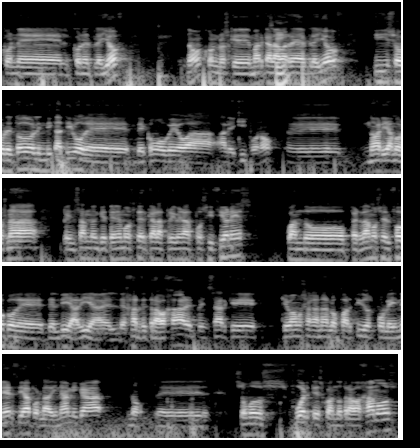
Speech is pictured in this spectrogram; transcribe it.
con el, con el playoff, ¿no? Con los que marca la barrera de playoff. y sobre todo el indicativo de, de cómo veo a- al equipo, ¿no? Eh, no haríamos nada pensando en que tenemos cerca las primeras posiciones cuando perdamos el foco de- del día a día, el dejar de trabajar, el pensar que, que vamos a ganar los partidos por la inercia, por la dinámica. No, eh, somos fuertes cuando trabajamos,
